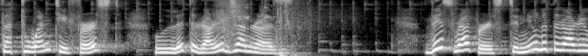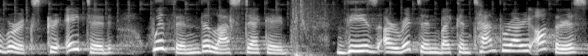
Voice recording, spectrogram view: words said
the 21st literary genres. This refers to new literary works created within the last decade. These are written by contemporary authors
